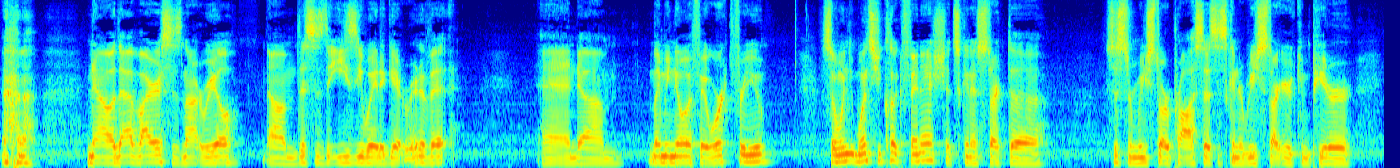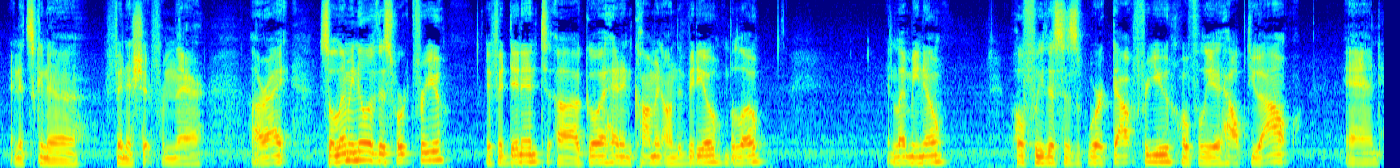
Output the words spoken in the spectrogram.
now that virus is not real. Um, this is the easy way to get rid of it. And um, let me know if it worked for you. So when, once you click finish, it's going to start the system restore process. It's going to restart your computer and it's going to finish it from there. Alright, so let me know if this worked for you. If it didn't, uh, go ahead and comment on the video below and let me know. Hopefully this has worked out for you. Hopefully it helped you out and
